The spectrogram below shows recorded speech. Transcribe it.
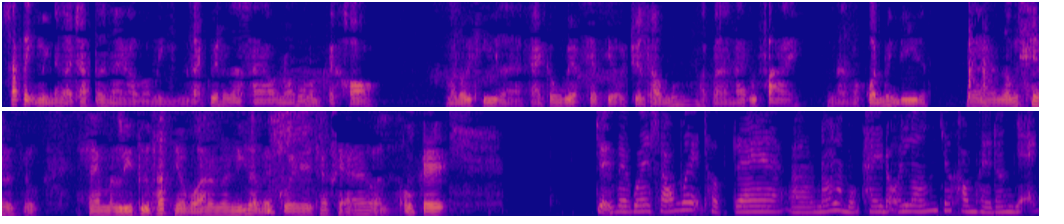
xác định mình đang ở chapter nào và mình giải quyết nó ra sao, nó cũng là một cái khó. Mà đôi khi là cái công việc theo kiểu truyền thống hoặc là 9 to five là nó quấn mình đi. Nên là giống như là kiểu xem lý tử thất nhiều quá nghĩ là về quê chắc sẽ, gọi là, ok chuyện về quê sống ấy thực ra à, nó là một thay đổi lớn chứ không hề đơn giản.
